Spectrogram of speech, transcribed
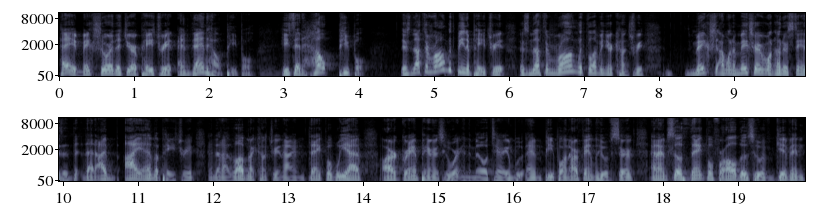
"Hey, make sure that you're a patriot and then help people." He said, "Help people." There's nothing wrong with being a patriot. There's nothing wrong with loving your country. Make sure, I want to make sure everyone understands that that I I am a patriot and that I love my country and I am thankful. We have our grandparents who were in the military and, and people in our family who have served, and I'm so thankful for all those who have given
